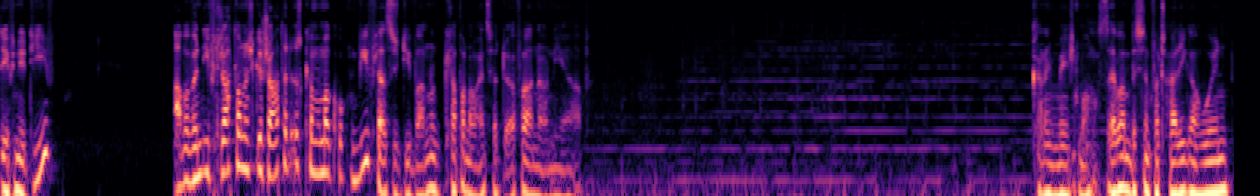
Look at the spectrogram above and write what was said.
definitiv. Aber wenn die Schlacht noch nicht gestartet ist, können wir mal gucken, wie fleißig die waren und klappern noch ein, zwei Dörfer in der Nähe ab. Kann ich mich noch selber ein bisschen Verteidiger holen.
